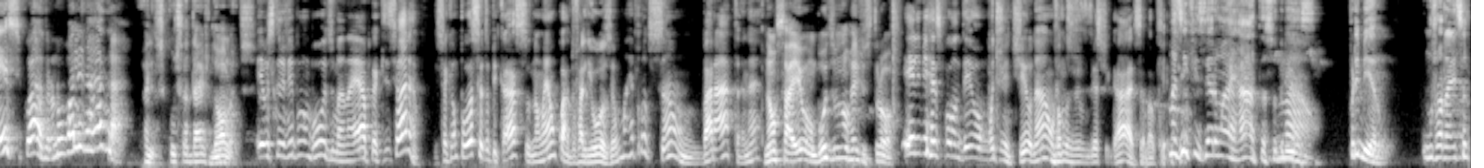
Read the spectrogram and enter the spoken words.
esse quadro não vale nada. Olha, isso custa 10 dólares. Eu escrevi para um Budsman na época que disse: olha, isso aqui é um pôster do Picasso, não é um quadro valioso, é uma reprodução barata, né? Não saiu, o Ombudsman não registrou. Ele me respondeu muito gentil: não, vamos investigar, sei lá o quê. Mas e fizeram uma errata sobre Não. isso? Primeiro, um jornalista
